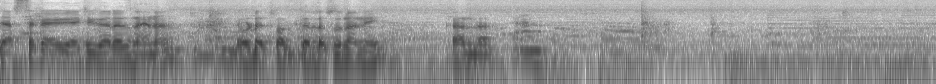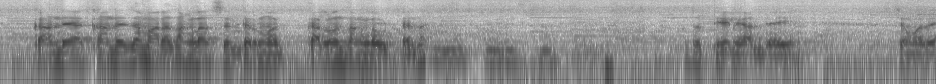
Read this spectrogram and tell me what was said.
जास्त काही घ्यायची गरज नाही ना? एवढंच फक्त लसूण आणि कांदा. कांद्या कांद्याचा मारा चांगला असेल तर मग कालवण चांगलं उठतं ना. आता तेल घालते त्याच्यामध्ये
